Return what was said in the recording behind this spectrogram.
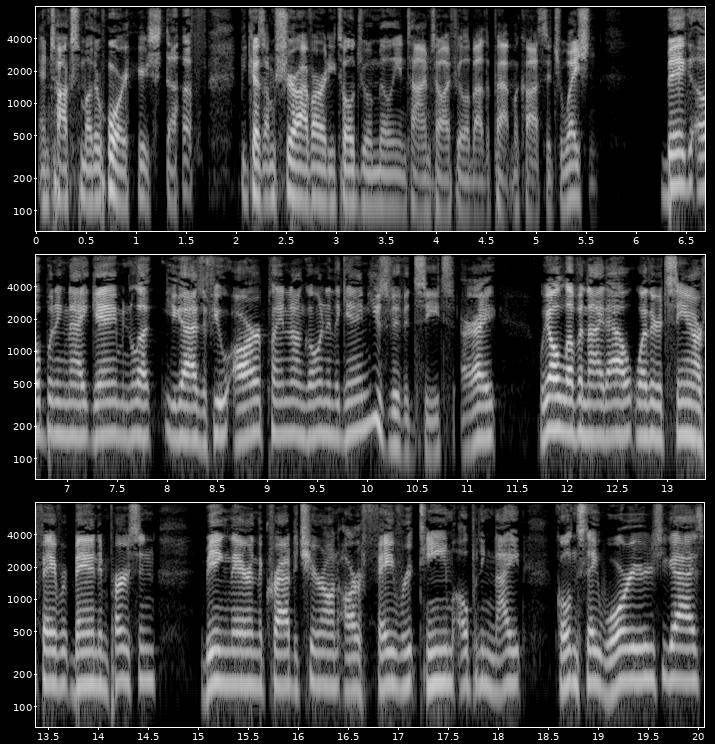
and talk some other Warriors stuff because I'm sure I've already told you a million times how I feel about the Pat McCaw situation. Big opening night game, and look, you guys, if you are planning on going to the game, use Vivid Seats. All right, we all love a night out, whether it's seeing our favorite band in person, being there in the crowd to cheer on our favorite team opening night, Golden State Warriors. You guys,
